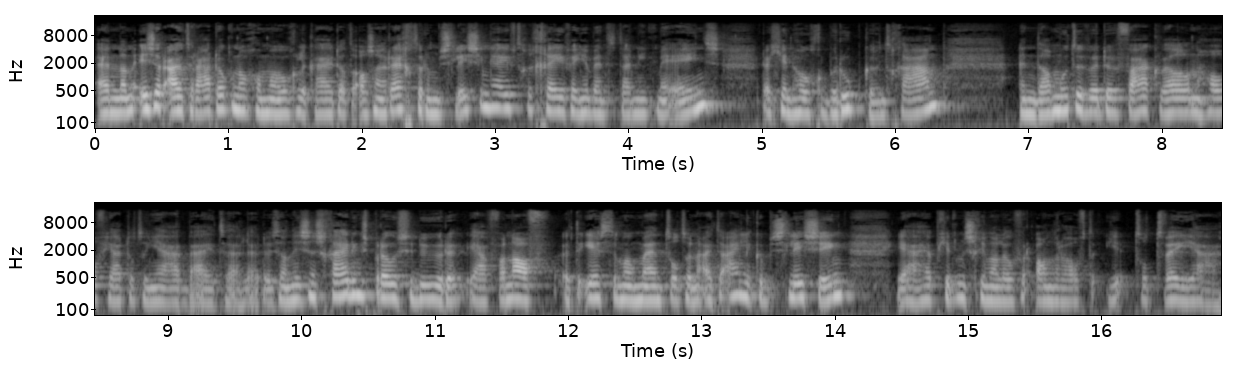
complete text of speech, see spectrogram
En dan is er uiteraard ook nog een mogelijkheid dat als een rechter een beslissing heeft gegeven en je bent het daar niet mee eens, dat je in hoger beroep kunt gaan. En dan moeten we er vaak wel een half jaar tot een jaar bij tellen. Dus dan is een scheidingsprocedure ja, vanaf het eerste moment tot een uiteindelijke beslissing. Ja, heb je het misschien wel over anderhalf tot twee jaar.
